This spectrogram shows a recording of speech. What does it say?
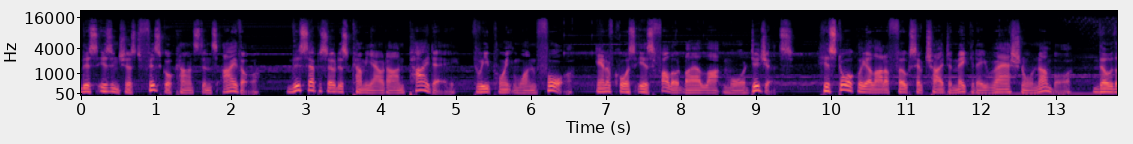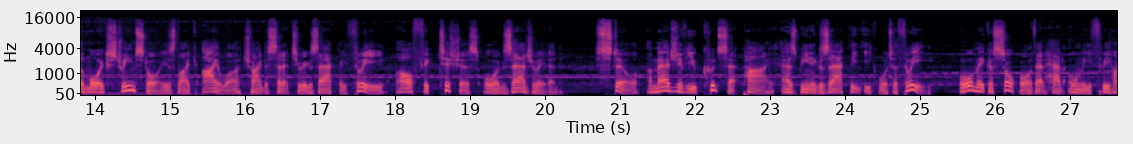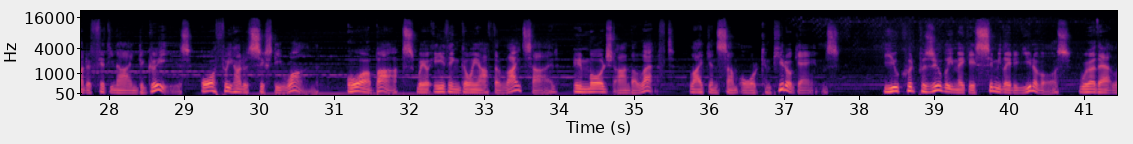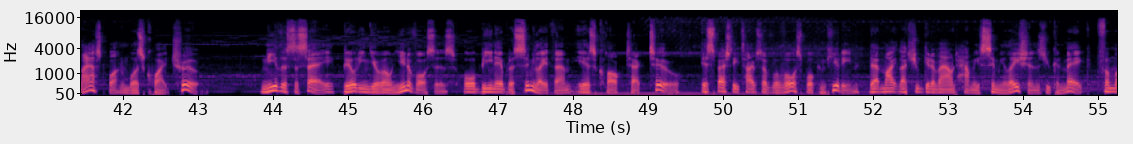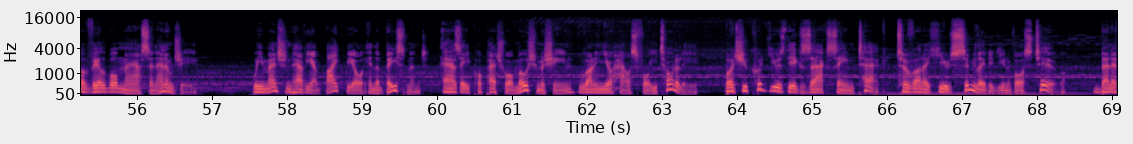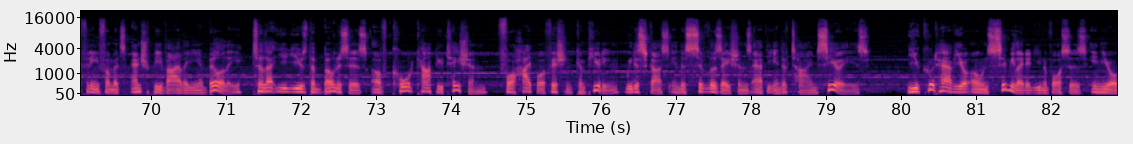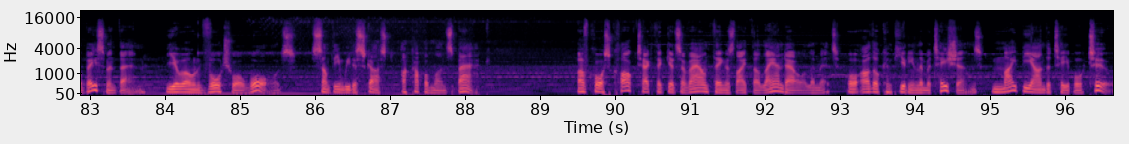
This isn't just physical constants either. This episode is coming out on Pi Day 3.14, and of course is followed by a lot more digits. Historically, a lot of folks have tried to make it a rational number, though the more extreme stories like Iowa trying to set it to exactly 3 are fictitious or exaggerated. Still, imagine if you could set pi as being exactly equal to 3, or make a circle that had only 359 degrees, or 361, or a box where anything going off the right side emerged on the left, like in some old computer games. You could presumably make a simulated universe where that last one was quite true, Needless to say, building your own universes or being able to simulate them is Clarke Tech too, especially types of reversible computing that might let you get around how many simulations you can make from available mass and energy. We mentioned having a bike wheel in the basement as a perpetual motion machine running your house for eternity, but you could use the exact same tech to run a huge simulated universe too benefiting from its entropy violating ability to let you use the bonuses of cold computation for hyper efficient computing we discuss in the Civilizations at the End of Time series. You could have your own simulated universes in your basement then, your own virtual worlds, something we discussed a couple months back. Of course, Clarketech that gets around things like the Landauer limit or other computing limitations might be on the table too,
